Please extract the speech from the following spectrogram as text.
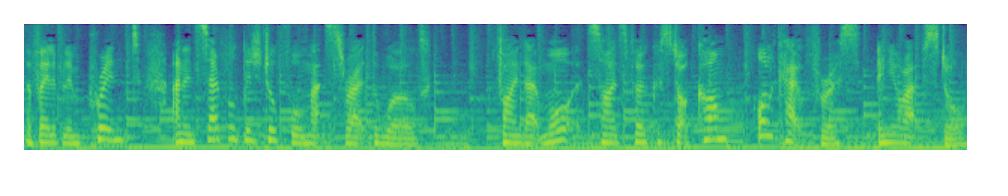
available in print and in several digital formats throughout the world. Find out more at sciencefocus.com or look out for us in your App Store.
